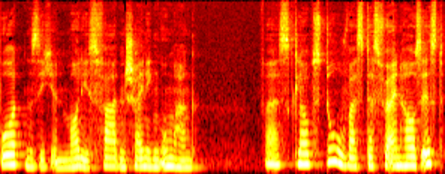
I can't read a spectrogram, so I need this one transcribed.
bohrten sich in Mollys fadenscheinigen Umhang. Was glaubst du, was das für ein Haus ist?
